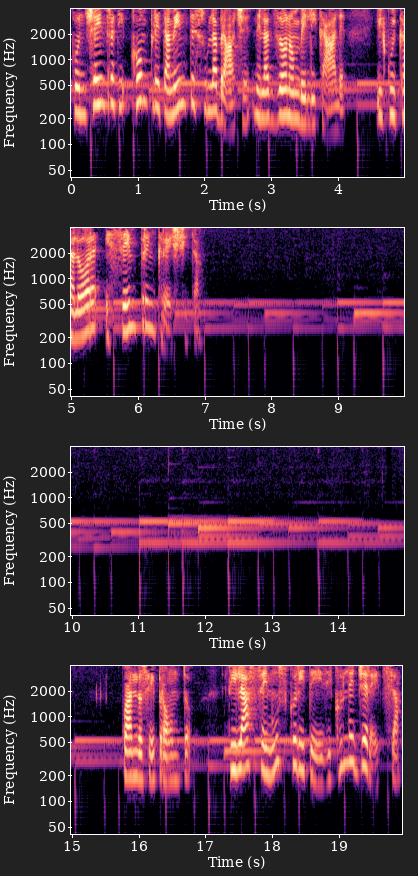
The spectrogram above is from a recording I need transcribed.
Concentrati completamente sulla brace nella zona ombelicale, il cui calore è sempre in crescita. Quando sei pronto, rilassa i muscoli tesi con leggerezza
